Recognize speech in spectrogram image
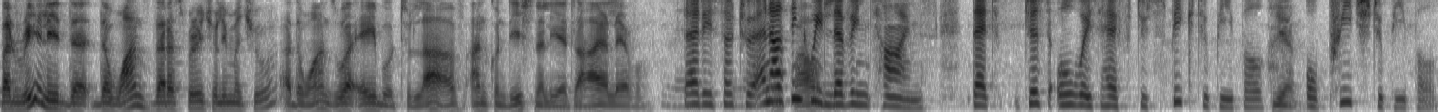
But really, the the ones that are spiritually mature are the ones who are able to love unconditionally at a higher level. That is so true. And I think we live in times that just always have to speak to people Yeah. or preach to people.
